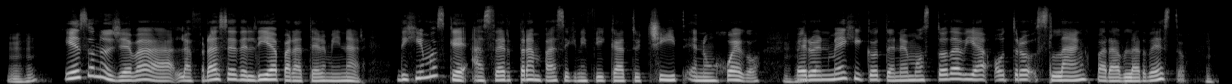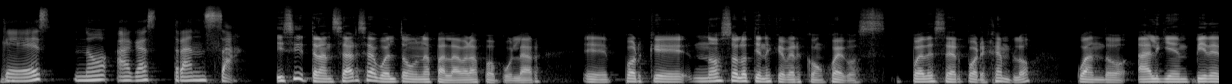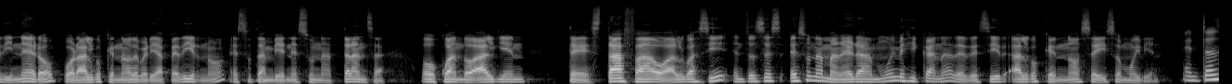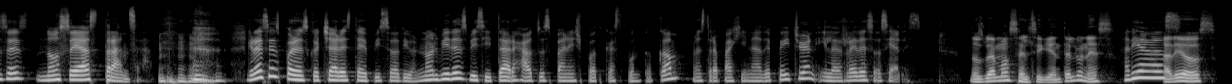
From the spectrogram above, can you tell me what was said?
Y eso nos lleva a la frase del día para terminar. Dijimos que hacer trampa significa to cheat en un juego, pero en México tenemos todavía otro slang para hablar de esto, que es no hagas tranza. Y sí, transar se ha vuelto una palabra popular eh, porque no solo tiene que ver con juegos. Puede ser, por ejemplo, cuando alguien pide dinero por algo que no debería pedir, ¿no? Eso también es una tranza. O cuando alguien te estafa o algo así. Entonces es una manera muy mexicana de decir algo que no se hizo muy bien. Entonces, no seas tranza. Gracias por escuchar este episodio. No olvides visitar howtospanishpodcast.com, nuestra página de Patreon y las redes sociales. Nos vemos el siguiente lunes. Adiós. Adiós.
